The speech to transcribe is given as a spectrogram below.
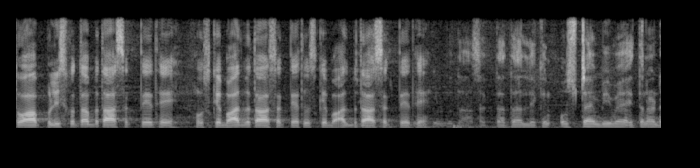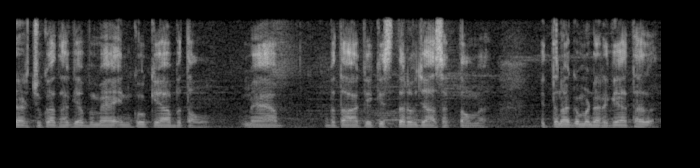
तो आप पुलिस को तब बता सकते थे उसके बाद बता सकते थे उसके बाद बता सकते थे? बता सकता था लेकिन उस टाइम भी मैं इतना डर चुका था कि अब मैं इनको क्या बताऊँ? मैं अब बता के किस तरफ़ जा सकता हूँ मैं। इतना कि मैं डर गया था।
